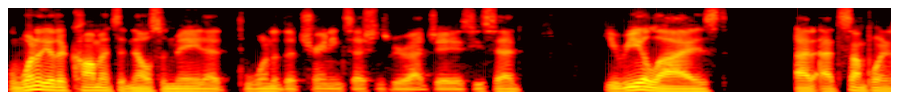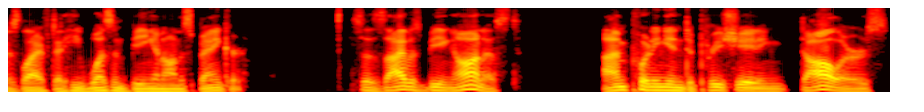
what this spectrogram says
One of the other comments that Nelson made at one of the training sessions we were at, Jay, is he said he realized at, at some point in his life that he wasn't being an honest banker. Says, I was being honest. I'm putting in depreciating dollars.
